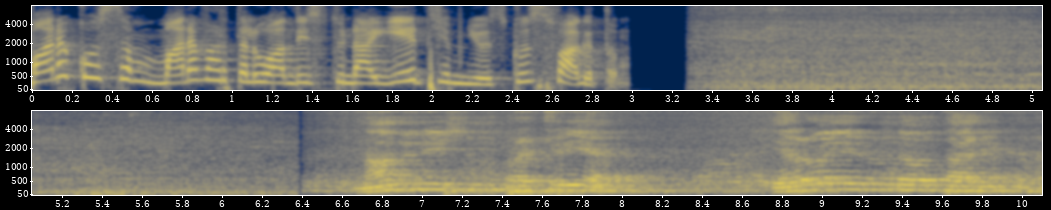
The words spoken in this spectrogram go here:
మన కోసం మన వార్తలు అందిస్తున్న ఏటీఎం న్యూస్కు స్వాగతం. నామినేషన్ ప్రక్రియ ఇరవై రెండవ తారీఖున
